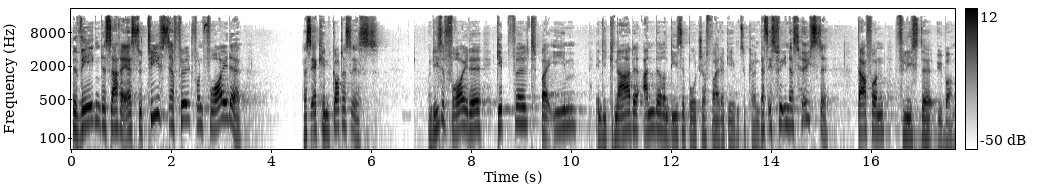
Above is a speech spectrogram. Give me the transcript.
bewegende Sache. Er ist zutiefst erfüllt von Freude dass er Kind Gottes ist. Und diese Freude gipfelt bei ihm in die Gnade, anderen diese Botschaft weitergeben zu können. Das ist für ihn das Höchste. Davon fließt er über.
